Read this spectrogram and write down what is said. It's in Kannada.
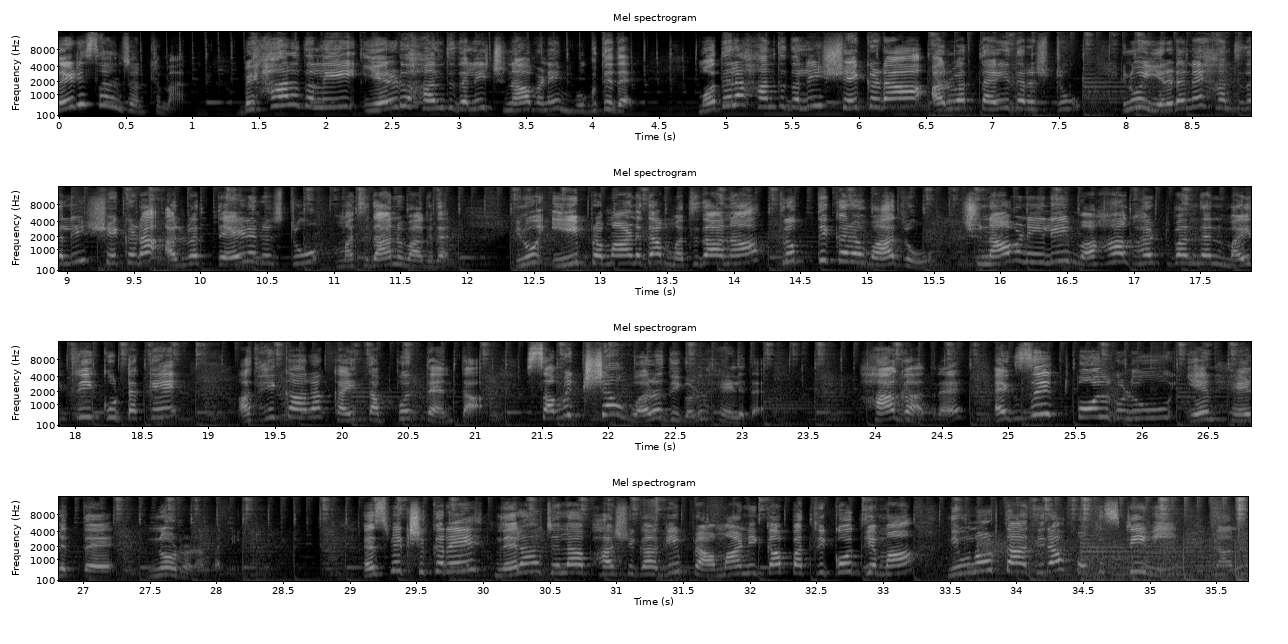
ಲೇಡೀಸ್ ಅಂಡ್ ಜೆಂಟ್ಲ್ಮ್ಯಾನ್, ಬಿಹಾರದಲ್ಲಿ ಎರಡು ಹಂತದಲ್ಲಿ ಚುನಾವಣೆ ಮುಗಿದಿದೆ. ಮೊದಲ ಹಂತದಲ್ಲಿ ಶೇಕಡ ಅರವತ್ತೈದರಷ್ಟು, ಇನ್ನು ಎರಡನೇ ಹಂತದಲ್ಲಿ ಶೇಕಡ ಅರವತ್ತೇಳರಷ್ಟು ಮತದಾನವಾಗಿದೆ. ಇನ್ನು ಈ ಪ್ರಮಾಣದ ಮತದಾನ ತೃಪ್ತಿಕರವಾದರೂ ಚುನಾವಣೆಯಲ್ಲಿ ಮಹಾಗಠಬಂಧನ್ ಮೈತ್ರಿಕೂಟಕ್ಕೆ ಅಧಿಕಾರ ಕೈ ತಪ್ಪುತ್ತೆ ಅಂತ ಸಮೀಕ್ಷಾ ವರದಿಗಳು ಹೇಳಿದೆ. ಹಾಗಾದ್ರೆ ಎಕ್ಸಿಟ್ ಪೋಲ್ಗಳು ಏನ್ ಹೇಳುತ್ತೆ ನೋಡೋಣ ಬನ್ನಿ. ಎಸ್ ವೀಕ್ಷಕರೇ, ನೆಲ ಜಲ ಭಾಷೆಗಾಗಿ ಪ್ರಾಮಾಣಿಕ ಪತ್ರಿಕೋದ್ಯಮ. ನೀವು ನೋಡ್ತಾ ಇದ್ದೀರಾ ಫೋಕಸ್ ಟಿವಿ ನಾನು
